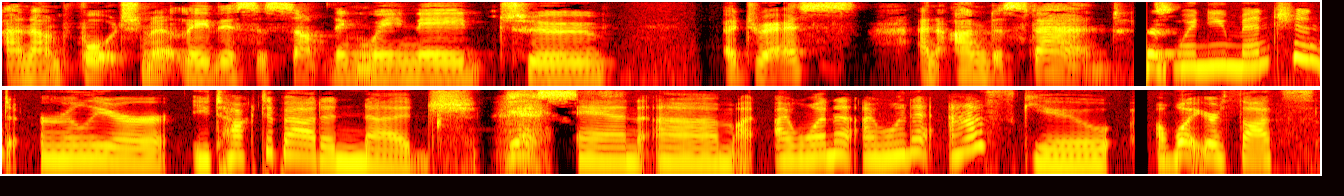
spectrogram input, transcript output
And unfortunately, this is something we need to address and understand. When you mentioned earlier, you talked about a nudge. Yes. And um, I want to I want to ask you what your thoughts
